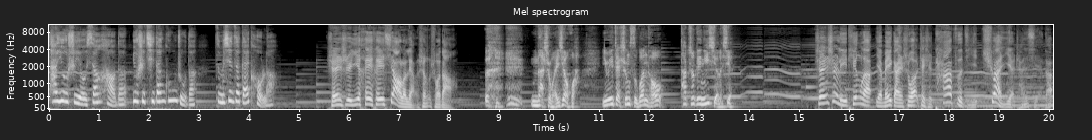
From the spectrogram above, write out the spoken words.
他又是有相好的，又是契丹公主的，怎么现在改口了？沈世宜嘿嘿笑了两声，说道：“那是玩笑话，因为在生死关头，他只给你写了信。”沈世礼听了也没敢说这是他自己劝叶禅写的，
